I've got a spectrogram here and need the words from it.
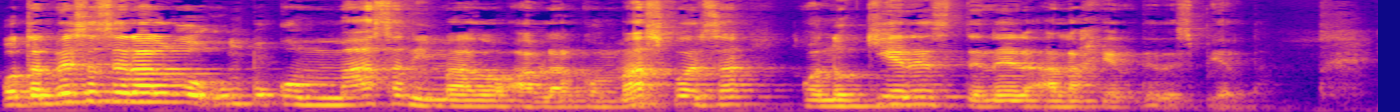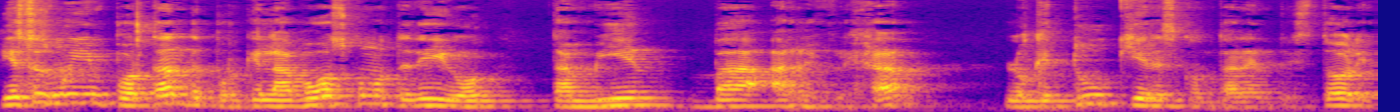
O tal vez hacer algo un poco más animado, hablar con más fuerza cuando quieres tener a la gente despierta. Y esto es muy importante porque la voz, como te digo, también va a reflejar lo que tú quieres contar en tu historia.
